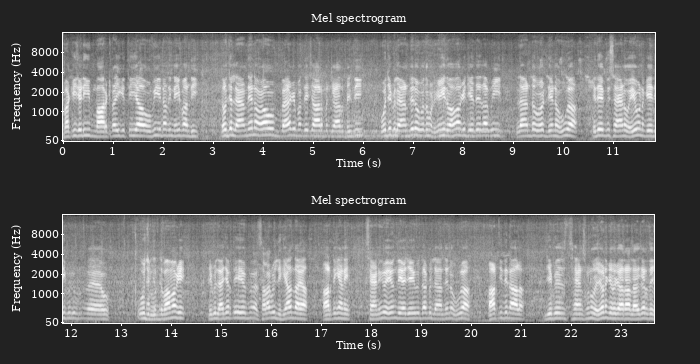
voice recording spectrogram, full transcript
ਬਾਕੀ ਜਿਹੜੀ ਮਾਰਕਟਾਈ ਕੀਤੀ ਆ, ਉਹ ਵੀ ਇਹਨਾਂ ਦੀ ਨਹੀਂ ਬੰਦੀ ਚਲੋ ਜੇ ਲੈਣ ਦੇਣ ਹੋਗਾ ਉਹ ਬਹਿ ਕੇ ਬੰਦੇ ਚਾਰ ਪੰਚਾਇਤ ਬਹਿੰਦੀ, ਉਹ ਜੇ ਕੋਈ ਲੈਣ ਦੇਣ ਹੋਊਗਾ ਤਾਂ ਹੁਣ ਵੀ ਅਸੀਂ ਦਵਾਵਾਂਗੇ। ਜੇ ਤੇ ਇਹਦਾ ਕੋਈ ਲੈਣ ਦਾ ਦੇਣ ਹੋਊਗਾ, ਇਹਦੇ ਕੋਈ ਸਾਈਨ ਹੋਏ ਹੋਣਗੇ, ਇਹਦੀ ਕੋਈ ਉਹ- ਉਹ ਜ਼ਰੂਰ ਦਵਾਵਾਂਗੇ। ਜੇ ਕੋਈ ਲੈਜਰ ਤੇ ਸਾਰਾ ਕੁਝ ਲਿਖਿਆ ਹੁੰਦਾ ਆ ਆਰਤੀਆਂ ਨੇ, ਸਾਈਨ ਵੀ ਹੋਏ ਹੁੰਦੇ ਆ, ਜੇ ਉਹਦਾ ਕੋਈ ਲੈਣ ਦੇਣ ਹੋਊਗਾ ਆਰਤੀ ਦੇ ਨਾਲ ਜੇ ਕੋਈ ਸਾਈਨ ਸੁਣ ਹੋਏ ਹੋਣਗੇ ਵਗੈਰਾ ਲੈਜਰ ਦੇ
